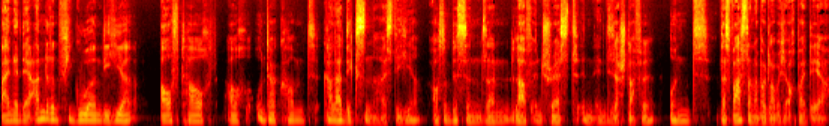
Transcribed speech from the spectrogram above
eine der anderen Figuren, die hier auftaucht, auch unterkommt. Carla Dixon heißt die hier. Auch so ein bisschen sein Love Interest in, in dieser Staffel. Und das war's dann aber, glaube ich, auch bei der.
